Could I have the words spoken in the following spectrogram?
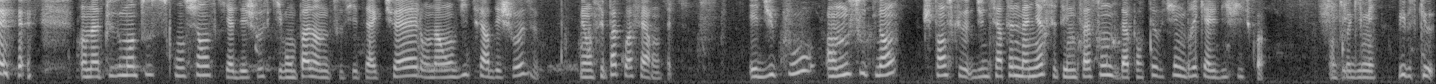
on a plus ou moins tous conscience qu'il y a des choses qui vont pas dans notre société actuelle. On a envie de faire des choses, mais on ne sait pas quoi faire en fait. Et du coup, en nous soutenant, je pense que d'une certaine manière, c'était une façon d'apporter aussi une brique à l'édifice, quoi. Entre guillemets. Oui, parce que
